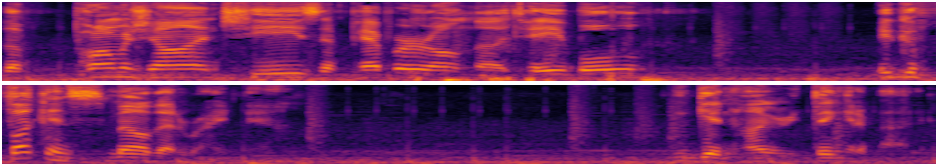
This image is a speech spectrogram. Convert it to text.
the Parmesan cheese and pepper on the table. You can fucking smell that right now. I'm getting hungry thinking about it.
